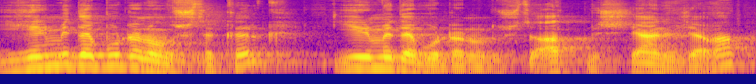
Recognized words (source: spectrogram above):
20 de buradan oluştu 40. 20 de buradan oluştu 60. Yani cevap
